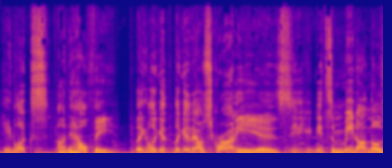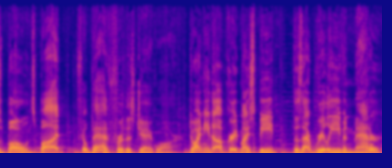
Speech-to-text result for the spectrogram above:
he looks unhealthy. Like, look at look at how scrawny he is. You need some meat on those bones, bud. I feel bad for this Jaguar. Do I need to upgrade my speed? Does that really even matter?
